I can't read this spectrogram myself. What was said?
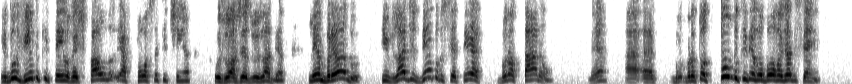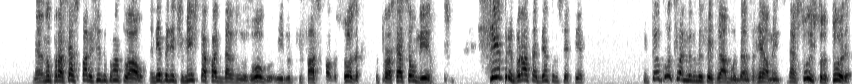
e duvido que tenha o respaldo e a força que tinha o Jorge Jesus lá dentro. Lembrando que lá de dentro do CT brotaram, né, a, a, brotou tudo que derrubou o Rogério Senna. né, num processo parecido com o atual. Independentemente da qualidade do jogo e do que faz o Paulo Souza, o processo é o mesmo. Sempre brota dentro do CT. Então, enquanto o Flamengo não fez uma mudança realmente na sua estrutura,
